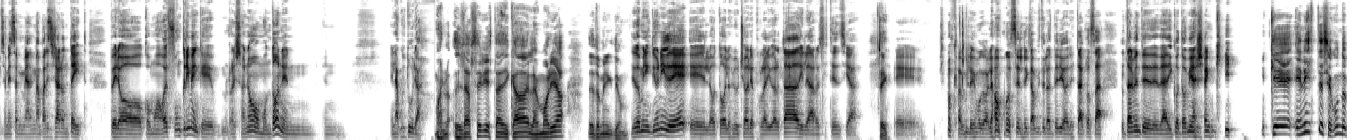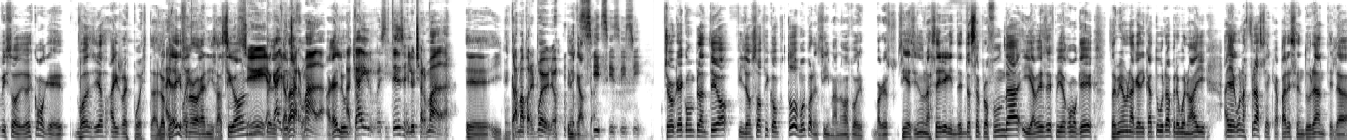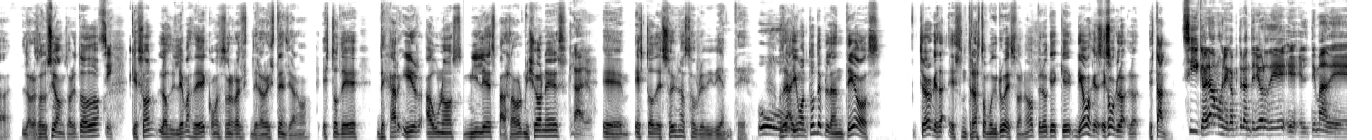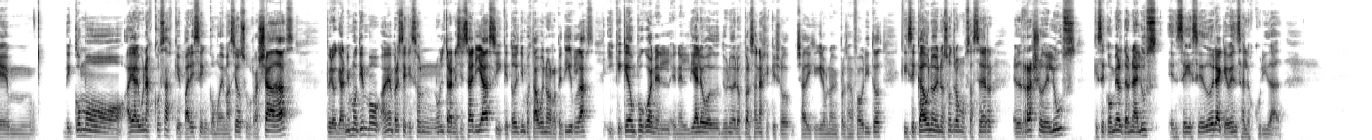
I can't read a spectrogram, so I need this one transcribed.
se me, aparece Sharon Tate, pero como fue un crimen que resonó un montón en, en, en la cultura. Bueno, la serie está dedicada en la memoria de Dominic Doom. De Dominic Duny, de eh, lo- todos los luchadores por la libertad y la resistencia. Sí. eh, lo mismo que hablábamos en el capítulo anterior, esta cosa totalmente de, de la dicotomía yankee. Que en este segundo episodio es como que vos decías hay respuesta. Lo que Hay hay, es una organización. Sí, del acá hay lucha armada. Acá hay lucha. Acá hay resistencia y lucha armada. Eh, y me encanta. Arma para el pueblo. Y me encanta. Sí, sí, sí, sí. Yo creo que hay como un planteo filosófico, todo muy por encima, ¿no? Porque, porque sigue siendo una serie que intenta ser profunda y a veces medio como que termina en una caricatura, pero bueno, hay, hay algunas frases que aparecen durante la, la resolución, sobre todo, Sí. que son los dilemas de cómo se hace de la resistencia, ¿no? Esto de dejar ir a unos miles para salvar millones, Claro. eh, esto de soy una sobreviviente. Uh, O sea, hay un montón de planteos. Yo creo que es un trasto muy grueso, ¿no? Pero que, que digamos que es como que lo, lo- están. Sí, que hablábamos en el capítulo anterior de eh, el tema de, mm, de cómo hay algunas cosas que parecen como demasiado subrayadas, pero que al mismo tiempo a mí me parece que son ultra necesarias y que todo el tiempo está bueno repetirlas y que queda un poco en el, en el diálogo de- uno de los personajes que yo ya dije que era uno de mis personajes favoritos, que dice, cada uno de nosotros vamos a hacer el rayo de luz que se convierta en una luz enseguecedora que venza la oscuridad.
